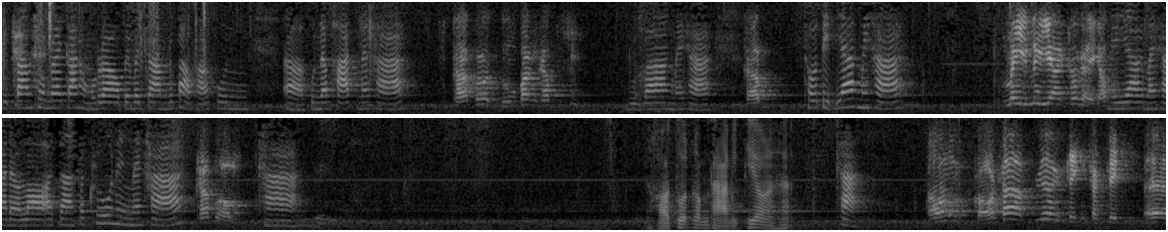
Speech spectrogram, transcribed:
ติดตามชมรายการของเราเป็นประจำหรือเปล่าคะคุณอ่าคุณนภัสนะคะ ครับก็ดูบ้างครับดูบ้างนะคะ ครับ โทรติดยากไหมคะ ไม่ไม่ยากเท่าไหร่ครับ ไม่ยากนะคะ เดี๋ยวรออาจารย์สักครู่หนึ่งนะคะ ครับผมค่ะ ขอตรวจคำถามอีกเที่ยวนะฮะ ค่ะ ขอขอทราบเรื่องสิ่งศักดิ์สิทธิ์เอ่อ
